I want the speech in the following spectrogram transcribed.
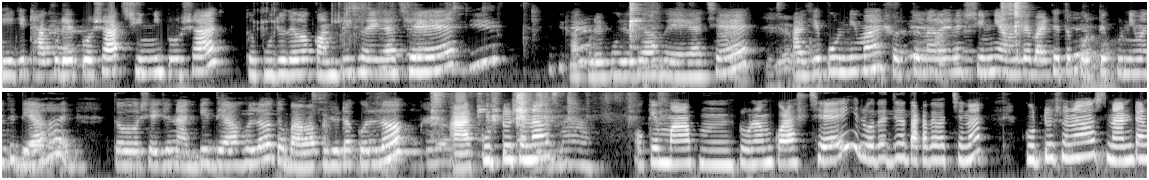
এই যে ঠাকুরের প্রসাদ, সিন্নি প্রসাদ, তো পুজো দেওয়া কমপ্লিট হয়ে গেছে। ঠাকুরের পুজো দেওয়া হয়ে গেছে। আজকে পূর্ণিমা, সত্যনারায়ণের সিন্নি, আমাদের বাড়িতে তো প্রত্যেক পূর্ণিমাতে দেওয়া হয়। তো সেই জন্য আজকে দেওয়া হলো, তো বাবা পুজোটা করল। আর কুট্টু সোনা, ওকে মা প্রণাম করাচ্ছে। এই রোদের জন্য তাকাতে পারছে না। কুট্টু সোনা স্নান টান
